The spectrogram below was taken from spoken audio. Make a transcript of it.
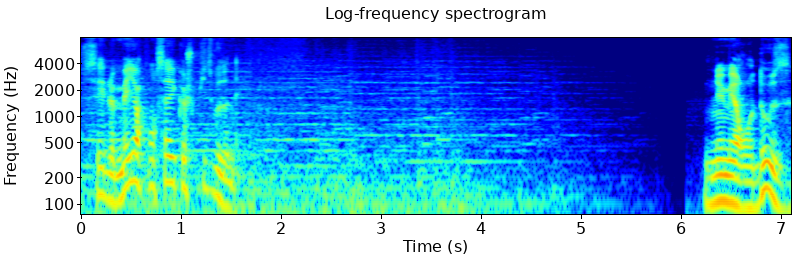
C'est le meilleur conseil que je puisse vous donner. Numéro 12.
